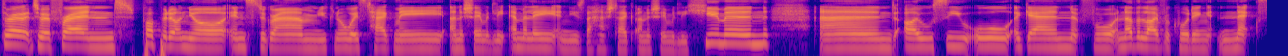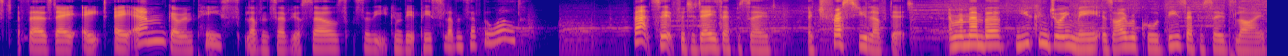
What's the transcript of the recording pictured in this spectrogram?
throw it to a friend, pop it on your Instagram. You can always tag me, unashamedly Emily, and use the hashtag unashamedly human. And I will see you all again for another live recording next Thursday, 8 a.m. Go in peace, love and serve yourselves so that you can be at peace, love and serve the world. That's it for today's episode. I trust you loved it. And remember, you can join me as I record these episodes live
